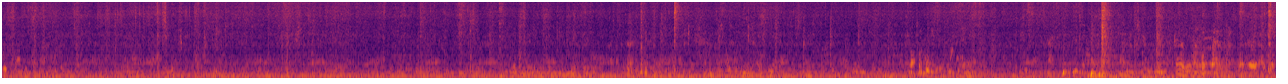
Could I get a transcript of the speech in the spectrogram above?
ก็เลยไม่มาบอกไปว่าเธอเอาเด็ก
